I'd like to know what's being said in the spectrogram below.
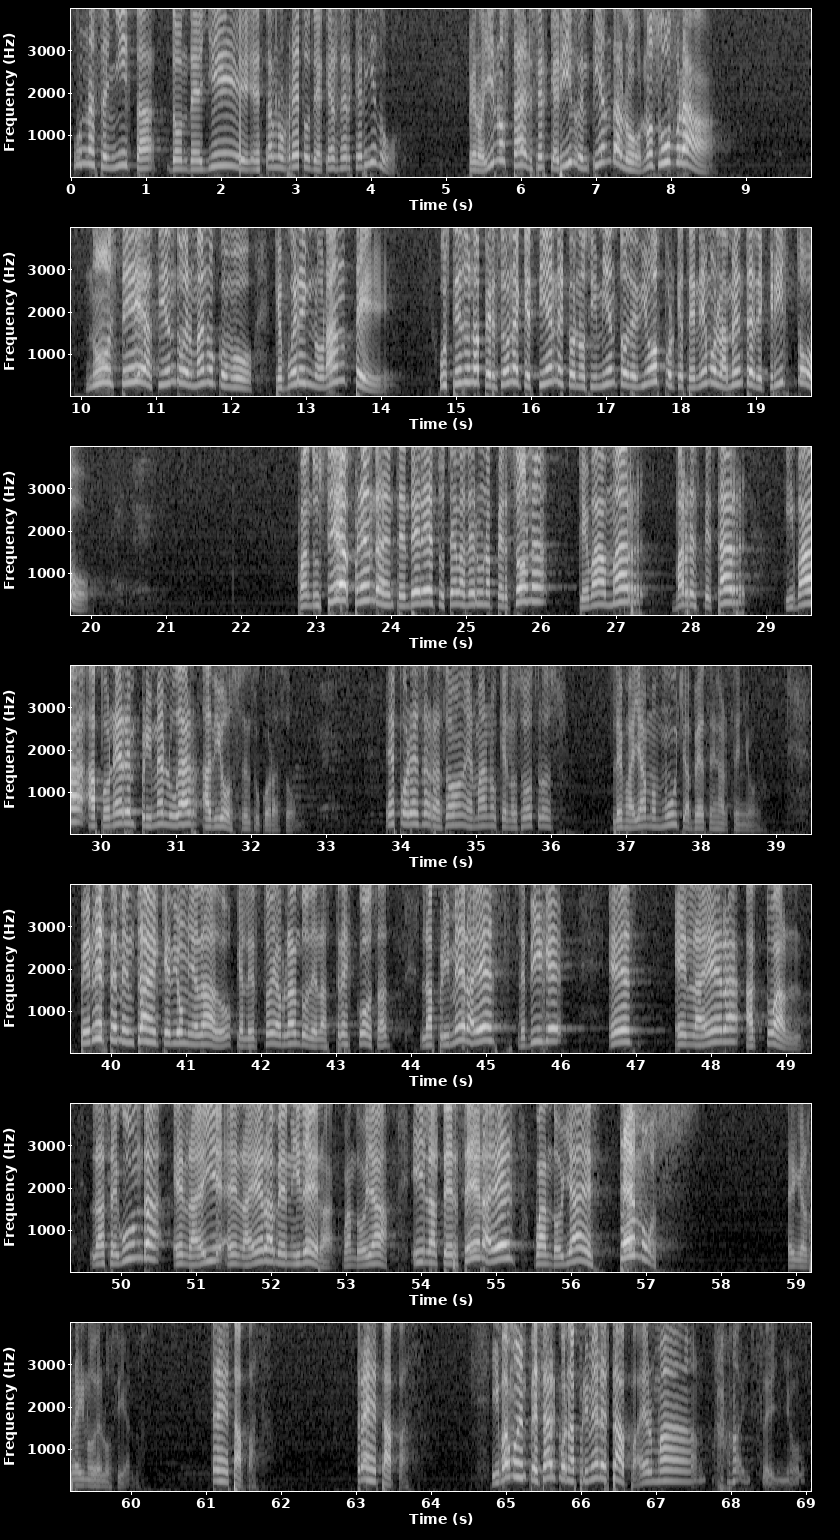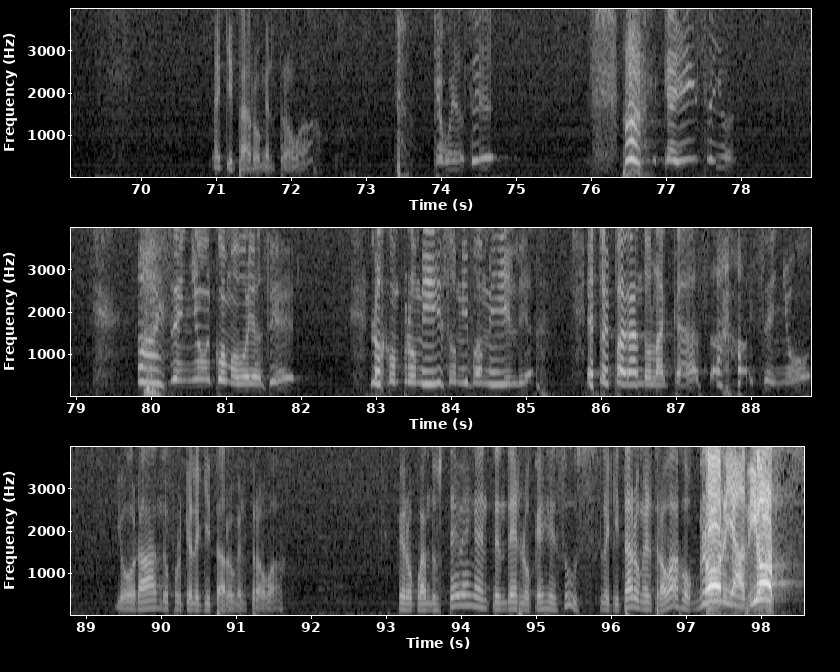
una ceñita donde allí están los restos de aquel ser querido. Pero ahí no está el ser querido, entiéndalo, no sufra. No esté haciendo, hermano, como que fuera ignorante. Usted es una persona que tiene el conocimiento de Dios porque tenemos la mente de Cristo. Cuando usted aprenda a entender esto, usted va a ser una persona que va a amar, va a respetar y va a poner en primer lugar a Dios en su corazón. Es por esa razón, hermano, que nosotros le fallamos muchas veces al Señor. Pero este mensaje que Dios me ha dado, que le estoy hablando de las tres cosas, la primera es, les dije, es en la era actual. La segunda en la, en la era venidera, cuando ya. Y la tercera es cuando ya estemos en el reino de los cielos. Tres etapas tres etapas. Y vamos a empezar con la primera etapa, hermano. Ay, Señor. Me quitaron el trabajo. ¿Qué voy a hacer? Ay, ¿Qué hice, Señor? Ay, Señor, ¿cómo voy a hacer? Los compromisos, mi familia. Estoy pagando la casa. Ay, Señor. Llorando porque le quitaron el trabajo. Pero cuando usted venga a entender lo que es Jesús, le quitaron el trabajo. ¡Gloria a Dios!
